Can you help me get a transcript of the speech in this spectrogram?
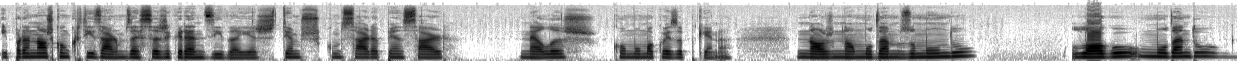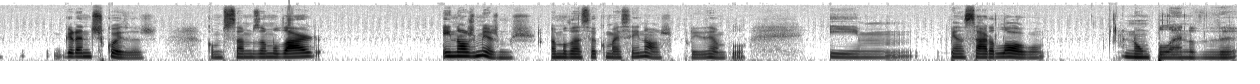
E para nós concretizarmos essas grandes ideias, temos que começar a pensar nelas como uma coisa pequena. Nós não mudamos o mundo logo mudando grandes coisas. Começamos a mudar em nós mesmos. A mudança começa em nós, por exemplo. E pensar logo num plano de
